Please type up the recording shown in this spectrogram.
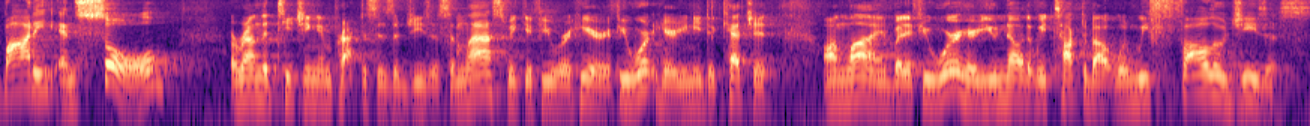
body, and soul around the teaching and practices of Jesus. And last week, if you were here, if you weren't here, you need to catch it online. But if you were here, you know that we talked about when we follow Jesus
